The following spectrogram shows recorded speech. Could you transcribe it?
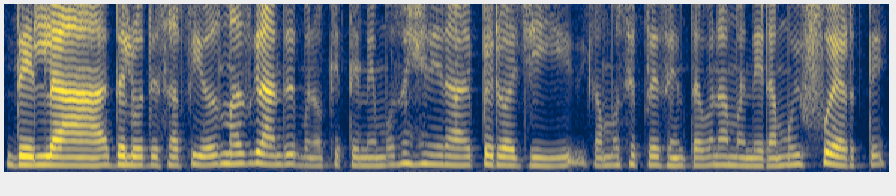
de, la, de los desafíos más grandes, bueno, que tenemos en general, pero allí, digamos, se presenta de una manera muy fuerte.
